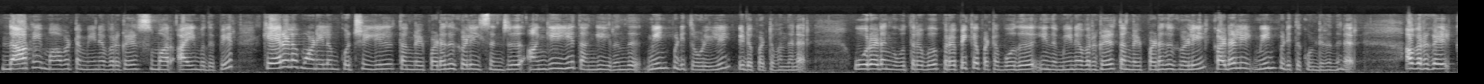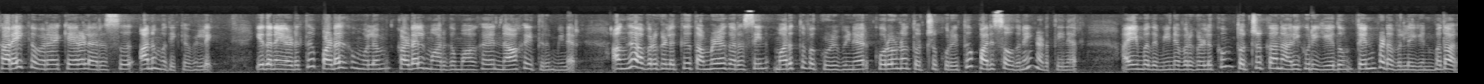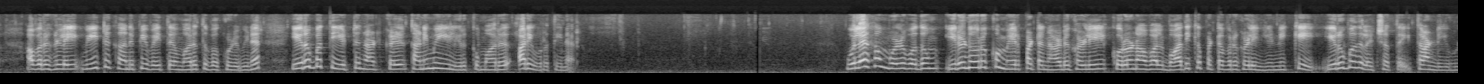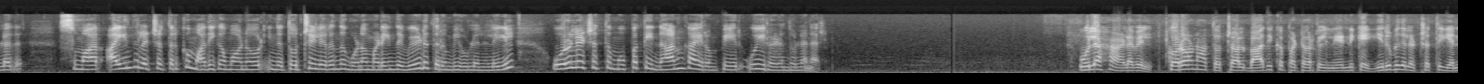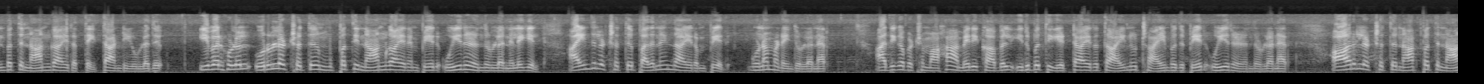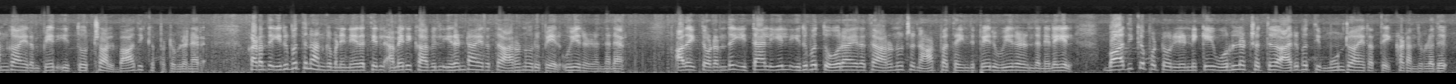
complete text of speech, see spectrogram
நாகை மாவட்ட மீனவர்கள் சுமார் ஐம்பது பேர் கேரள மாநிலம் கொச்சியில் தங்கள் படகுகளில் சென்று அங்கேயே தங்கியிருந்து மீன்பிடி தொழிலில் ஈடுபட்டு வந்தனர். ஊரடங்கு உத்தரவு பிறப்பிக்கப்பட்ட போது இந்த மீனவர்கள் தங்கள் படகுகளில் கடலில் மீன்பிடித்துக் கொண்டிருந்தனர். அவர்கள் கரைக்கு வர கேரள அரசு அனுமதிக்கவில்லை. இதனையடுத்து படகு மூலம் கடல் மார்க்கமாக நாகை திரும்பினர். அங்கு அவர்களுக்கு தமிழக அரசின் மருத்துவ குழுவினர் கொரோனா தொற்று குறித்து பரிசோதனை நடத்தினர். ஐம்பது மீனவர்களுக்கும் தொற்றுக்கான அறிகுறி ஏதும் தென்படவில்லை என்பதால் அவர்களை வீட்டுக்கு அனுப்பி வைத்த மருத்துவ குழுவினர் இருபத்தி எட்டு நாட்கள் தனிமையில் இருக்குமாறு அறிவுறுத்தினர். உலகம் முழுவதும் இருநூறுக்கும் மேற்பட்ட நாடுகளில் கொரோனாவால் பாதிக்கப்பட்டவர்களின் எண்ணிக்கை இருபது லட்சத்தை தாண்டியுள்ளது. சுமார் ஐந்து லட்சத்திற்கும் அதிகமானோர் இந்த தொற்றிலிருந்து குணமடைந்து வீடு திரும்பியுள்ள நிலையில் ஒரு லட்சத்து முப்பத்தி நான்காயிரம் பேர் உயிரிழந்துள்ளனர். உலக அளவில் கொரோனா தொற்றால் பாதிக்கப்பட்டவர்களின் எண்ணிக்கை இருபது லட்சத்து எண்பத்து நான்காயிரத்தை தாண்டியுள்ளது. இவர்களுள் ஒரு லட்சத்து முப்பத்தி நான்காயிரம் பேர் உயிரிழந்துள்ள நிலையில் ஐந்து லட்சத்து பதினைந்தாயிரம் பேர் குணமடைந்துள்ளனர். அதிகபட்சமாக அமெரிக்காவில் இருபத்தி எட்டாயிரத்து ஐநூற்று ஐம்பது பேர் உயிரிழந்துள்ளனர். ஆறு லட்சத்து நாற்பத்து நான்காயிரம் பேர் இத்தொற்றால் பாதிக்கப்பட்டுள்ளனர். கடந்த இருபத்தி நான்கு மணி நேரத்தில் அமெரிக்காவில் இரண்டாயிரத்து அறுநூறு பேர் உயிரிழந்தனர். அதைத் தொடர்ந்து இத்தாலியில் இருபத்தி ஓராயிரத்து அறுநூற்று நாற்பத்தைந்து பேர் உயிரிழந்த நிலையில் பாதிக்கப்பட்டோர் எண்ணிக்கை ஒரு லட்சத்து அறுபத்தி மூன்றாயிரத்தை கடந்துள்ளது.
